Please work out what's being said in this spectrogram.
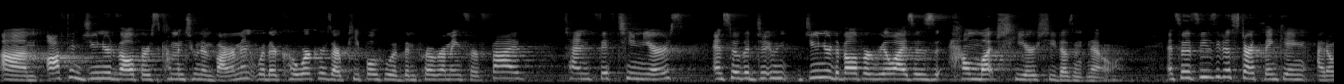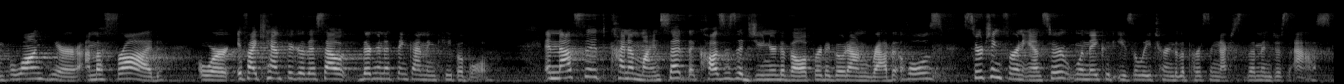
Um, often junior developers come into an environment where their coworkers are people who have been programming for 5, 10, 15 years, and so the jun junior developer realizes how much he or she doesn't know. And so it's easy to start thinking, I don't belong here, I'm a fraud, or if I can't figure this out, they're gonna think I'm incapable. And that's the kind of mindset that causes a junior developer to go down rabbit holes searching for an answer when they could easily turn to the person next to them and just ask.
